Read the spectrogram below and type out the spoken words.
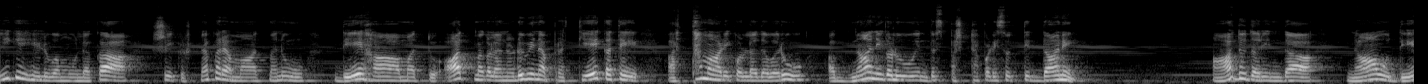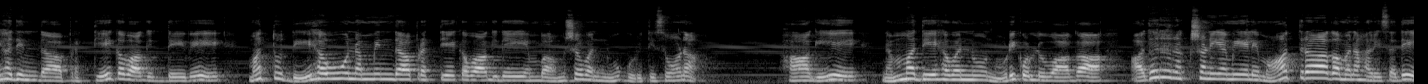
ಹೀಗೆ ಹೇಳುವ ಮೂಲಕ ಶ್ರೀಕೃಷ್ಣ ಪರಮಾತ್ಮನು ದೇಹ ಮತ್ತು ಆತ್ಮಗಳ ನಡುವಿನ ಪ್ರತ್ಯೇಕತೆ ಅರ್ಥ ಮಾಡಿಕೊಳ್ಳದವರು ಅಜ್ಞಾನಿಗಳು ಎಂದು ಸ್ಪಷ್ಟಪಡಿಸುತ್ತಿದ್ದಾನೆ. ಆದುದರಿಂದ ನಾವು ದೇಹದಿಂದ ಪ್ರತ್ಯೇಕವಾಗಿದ್ದೇವೆ ಮತ್ತು ದೇಹವು ನಮ್ಮಿಂದ ಪ್ರತ್ಯೇಕವಾಗಿದೆ ಎಂಬ ಅಂಶವನ್ನು ಗುರುತಿಸೋಣ. ಹಾಗೆಯೇ ನಮ್ಮ ದೇಹವನ್ನು ನೋಡಿಕೊಳ್ಳುವಾಗ ಅದರ ರಕ್ಷಣೆಯ ಮೇಲೆ ಮಾತ್ರ ಗಮನ ಹರಿಸದೆ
